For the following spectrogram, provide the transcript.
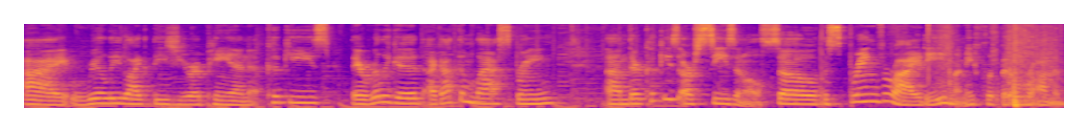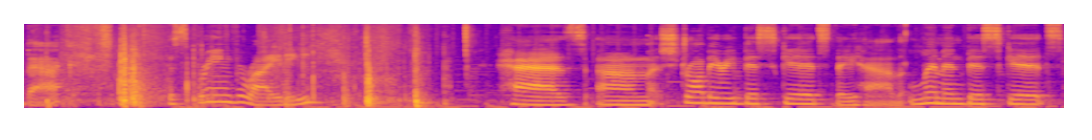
I really like these European cookies. They're really good. I got them last spring. Um, their cookies are seasonal. So the spring variety, let me flip it over on the back. The spring variety has um, strawberry biscuits, they have lemon biscuits,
